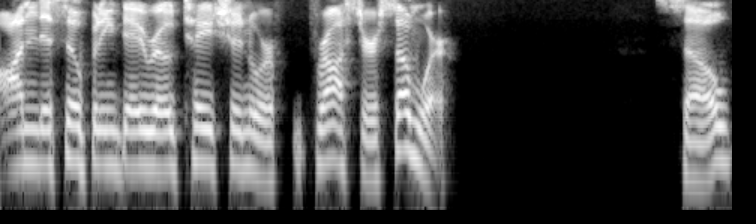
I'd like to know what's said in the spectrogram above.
on this opening day rotation or roster somewhere. So,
